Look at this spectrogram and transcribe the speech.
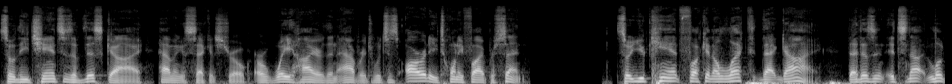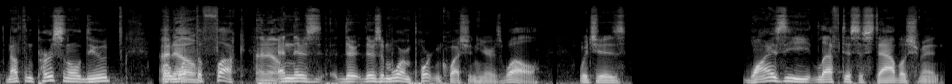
So the chances of this guy having a second stroke are way higher than average, which is already 25%. So you can't fucking elect that guy. That doesn't, it's not, look, nothing personal, dude. But I know. what the fuck? I know. And there's, there, there's a more important question here as well, which is why is the leftist establishment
